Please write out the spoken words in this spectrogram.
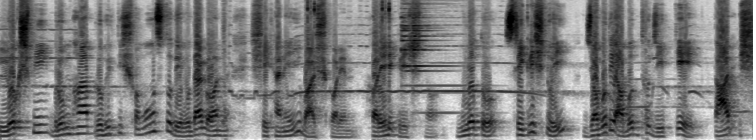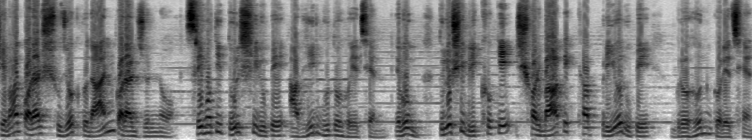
লক্ষ্মী, ব্রহ্মা, প্রভৃতি সমস্ত দেবতাগণ সেখানেই বাস করেন, হরে কৃষ্ণ। মূলত শ্রীকৃষ্ণই জগতে আবদ্ধ জীবকে তার সেবা করার সুযোগ প্রদান করার জন্য শ্রীমতী তুলসী রূপে আবির্ভূত হয়েছেন এবং তুলসী বৃক্ষকে সর্বাপেক্ষা প্রিয় রূপে গ্রহণ করেছেন।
